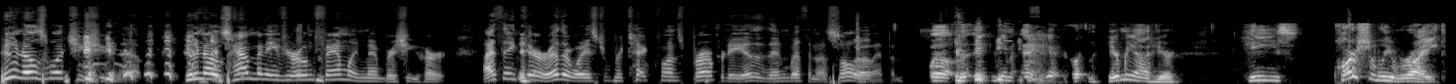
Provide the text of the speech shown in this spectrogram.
Who knows what you shoot up? Who knows how many of your own family members you hurt? I think there are other ways to protect one's property other than with an assault Well, weapon. Well, you know, hear- hear me out here. He's partially right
